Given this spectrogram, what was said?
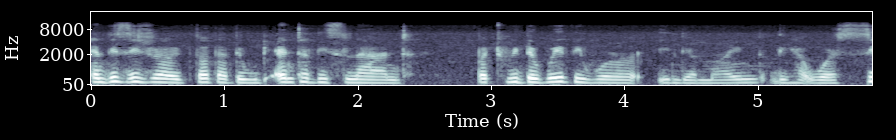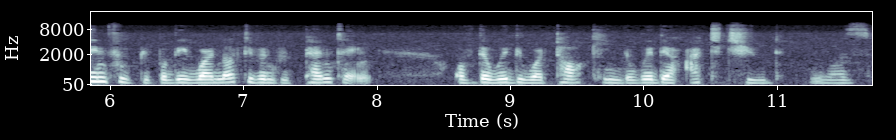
And these Israelites thought that they would enter this land, but with the way they were in their mind, they were sinful people. They were not even repenting of the way they were talking, the way their attitude was.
